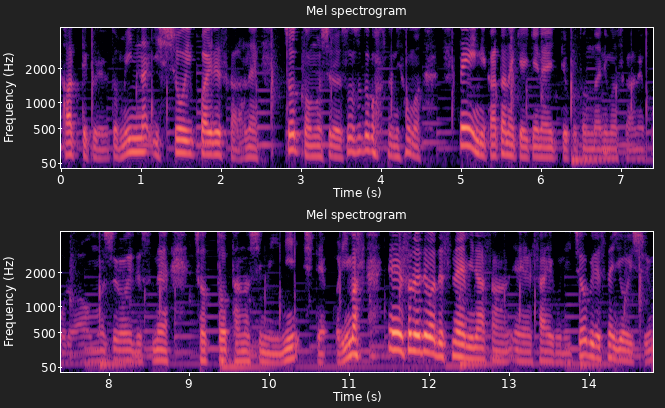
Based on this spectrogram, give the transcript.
勝ってくれるとみんな1勝1敗ですからね、ちょっと面白い。そうすると今度日本はスペインに勝たなきゃいけないっていうことになりますからね、これは面白いですね。ちょっと楽しみにしております。えー、それではですね、皆さん、えー、最後日曜日ですね、良い週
